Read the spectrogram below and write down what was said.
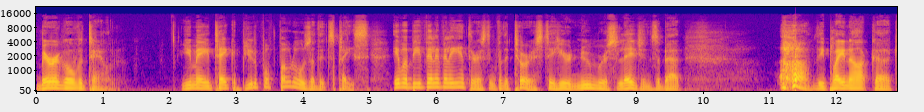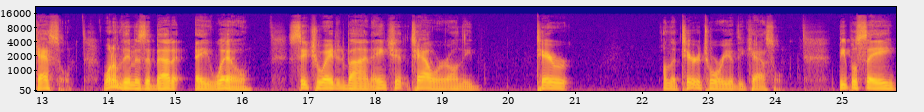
Baragova town. You may take beautiful photos of its place it would be very, very interesting for the tourists to hear numerous legends about the Polyark uh, Castle. One of them is about a well situated by an ancient tower on the ter- on the territory of the castle. People say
